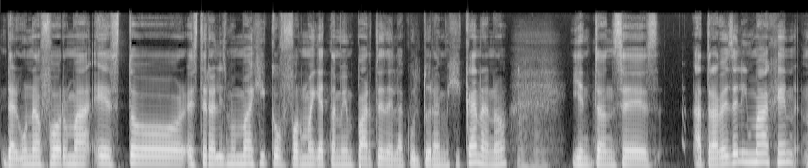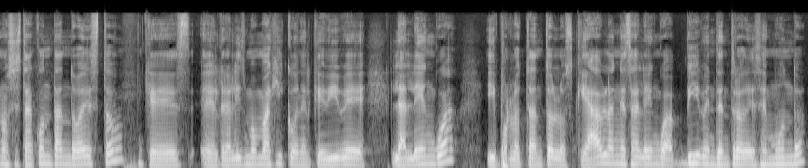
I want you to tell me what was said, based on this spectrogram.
de alguna forma esto este realismo mágico forma ya también parte de la cultura mexicana no y entonces, a través de la imagen nos están contando esto, que es el realismo mágico en el que vive la lengua y por lo tanto los que hablan esa lengua viven dentro de ese mundo.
